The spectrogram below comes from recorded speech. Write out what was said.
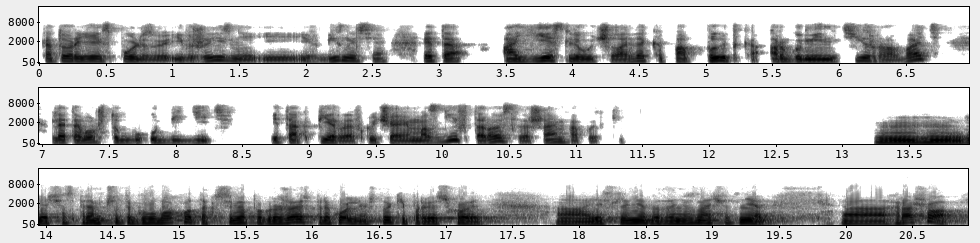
который я использую и в жизни, и, и в бизнесе, это а есть ли у человека попытка аргументировать для того, чтобы убедить. Итак, первое, включаем мозги, второе, совершаем попытки. Угу. Я сейчас прям что-то глубоко так в себя погружаюсь, прикольные штуки происходят. А, если нет, это не значит нет. А, хорошо.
